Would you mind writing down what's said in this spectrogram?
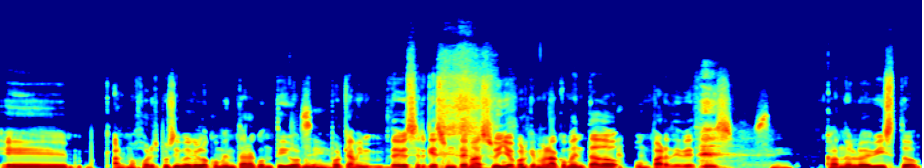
Eh, a lo mejor es posible que lo comentara contigo, ¿no? Porque a mí debe ser que es un tema suyo, porque me lo ha comentado un par de veces cuando lo he visto.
